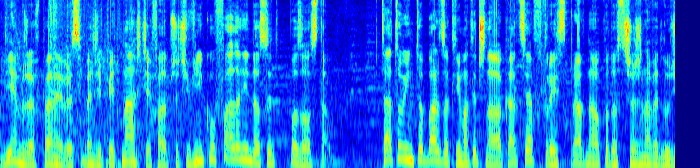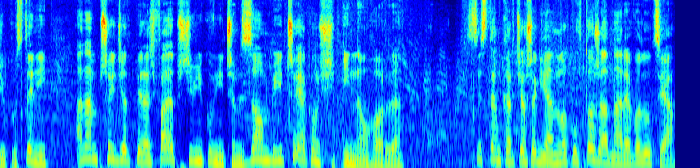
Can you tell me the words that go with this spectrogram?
Wiem, że w pełnej wersji będzie 15 fal przeciwników, ale niedosyt pozostał. Tatooine to bardzo klimatyczna lokacja, w której sprawne oko dostrzeże nawet ludzi pustyni, a nam przyjdzie odpierać fale przeciwników niczym zombie czy jakąś inną hordę. System karcioszek i unlocków to żadna rewolucja,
